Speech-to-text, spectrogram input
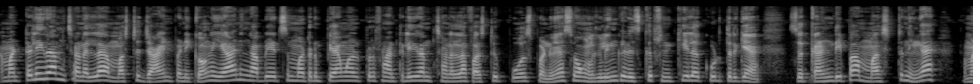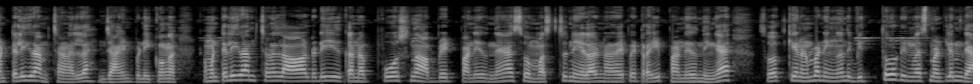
நம்ம டெலிகிராம் சேனலில் மஸ்ட்டு ஜாயின் பண்ணிக்கோங்க. ஏன் நீங்கள் அப்டேட்ஸ் மற்றும் பேமெண்ட் ப்ரூஃப் நான் டெலிகிராம் சேனலில் ஃபஸ்ட்டு போஸ்ட் பண்ணுவேன். ஸோ உங்களுக்கு லிங்க் டிஸ்கிரிப்ஷன் கீழே கொடுத்துருக்கேன். ஸோ கண்டிப்பாக மஸ்ட்டு நீங்கள் நம்ம டெலிகிராம் சேனலில் ஜாயின் பண்ணிக்கோங்க. நம்ம டெலிகிராம் சேனலில் ஆல்ரெடி இதுக்கான போஸ்ட் நான் அப்டேட் பண்ணியிருந்தேன். ஸோ மஸ்ட்டு நீ எல்லோரும் நிறைய பேர் ட்ரை பண்ணியிருந்தீங்க. ஸோ ஓகே நண்பா நீங்கள் வந்து வித்தவுட் இன்வெஸ்ட்மெண்ட்லேயும் இந்த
